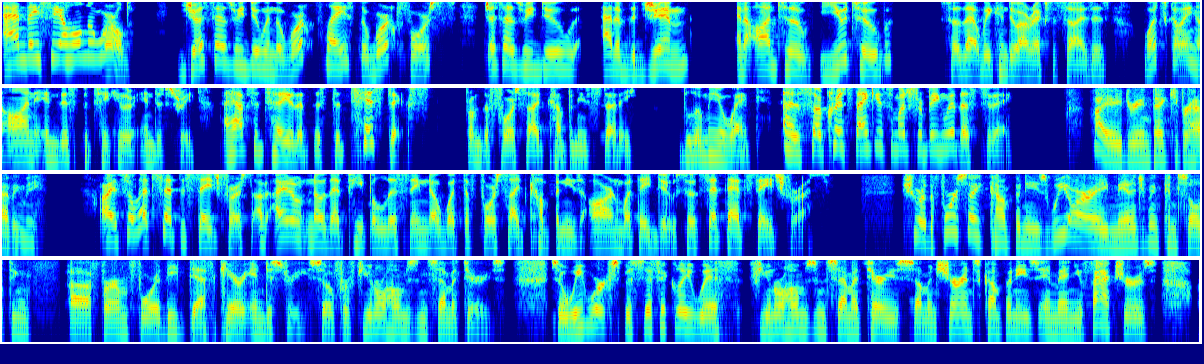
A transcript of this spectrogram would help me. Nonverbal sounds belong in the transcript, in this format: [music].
And they see a whole new world. Just as we do in the workplace, the workforce, just as we do out of the gym and onto YouTube so that we can do our exercises. What's going on in this particular industry? I have to tell you that the statistics from the Foresight Companies study blew me away. Uh, so, Chris, thank you so much for being with us today. Hi, Adriane. Thank you for having me. All right, so let's set the stage first. I don't know that people listening know what the Foresight companies are and what they do. So set that stage for us. Sure. The Foresight companies, we are a management consulting uh, firm for the death care industry, so for funeral homes and cemeteries. So we work specifically with funeral homes and cemeteries, some insurance companies, and manufacturers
